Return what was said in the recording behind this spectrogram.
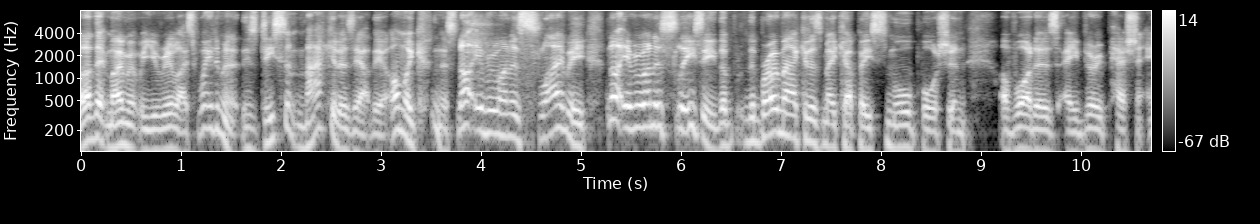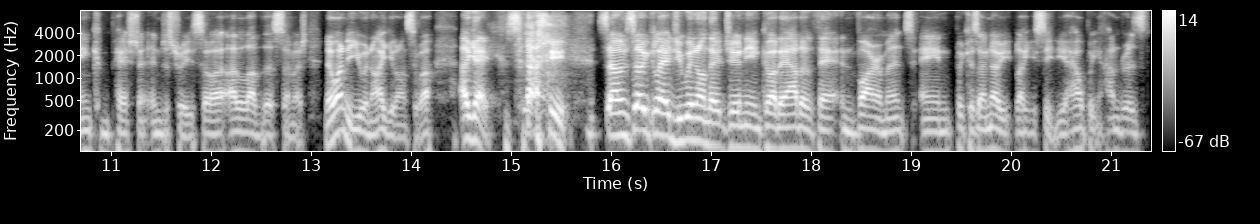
I love that moment where you realize, wait a minute, there's decent marketers out there. Oh my goodness, not everyone is slimy, not everyone is sleazy. The, the bro marketers make up a small portion of what is a very passionate and compassionate industry. So I, I love this so much. No wonder you and I get on so well. Okay. So, yeah. so I'm so glad you went on that journey and got out of that environment. And because I know, like you said, you're helping hundreds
